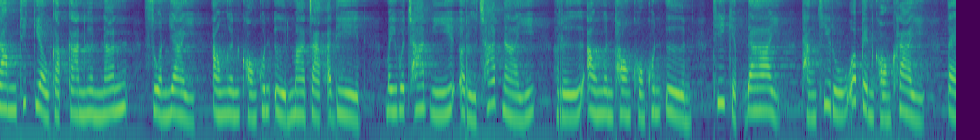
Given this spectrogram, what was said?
กรรมที่เกี่ยวกับการเงินนั้น ส่วนใหญ่เอาเงินของคนอื่นมาจากอดีต ไม่ว่าชาตินี้หรือชาติไหน หรือเอาเงินทองของคนอื่นที่เก็บได้ ทั้งที่รู้ว่าเป็นของใคร แต่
